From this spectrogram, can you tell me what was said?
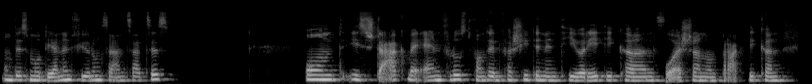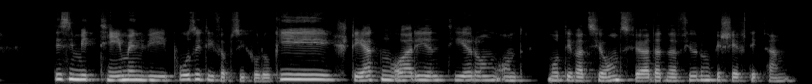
und des modernen Führungsansatzes und ist stark beeinflusst von den verschiedenen Theoretikern, Forschern und Praktikern, die sich mit Themen wie positiver Psychologie, Stärkenorientierung und motivationsfördernder Führung beschäftigt haben.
